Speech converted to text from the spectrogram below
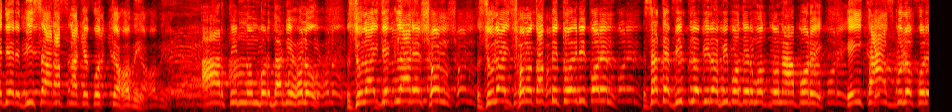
এদের বিচার আপনাকে করতে হবে। আর তিন নম্বর দাবি হলো, জুলাই ডিক্লারেশন, জুলাই সনদ আপনি তৈরি করেন যাতে বিপ্লবীরা বিপদের মধ্যে না পড়ে। এই কাজগুলো করে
